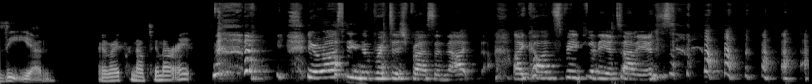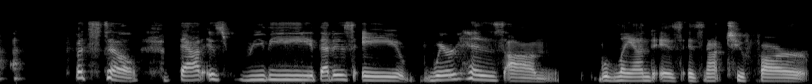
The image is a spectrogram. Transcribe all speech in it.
Z E N. Am I pronouncing that right? You're asking the British person. I, I can't speak for the Italians. but still, that is really that is a where his um land is is not too far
